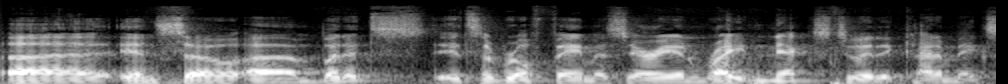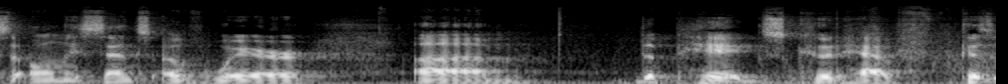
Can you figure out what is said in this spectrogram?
Uh, and so, um, but it's it's a real famous area, and right next to it, it kind of makes the only sense of where um, the pigs could have because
